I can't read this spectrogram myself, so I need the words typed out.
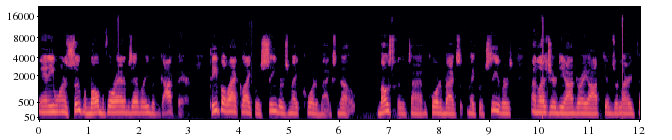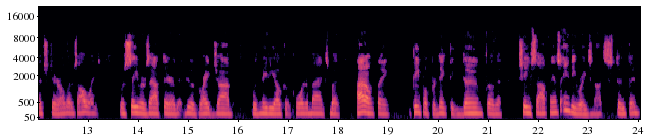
and he won a Super Bowl before Adams ever even got there. People act like receivers make quarterbacks. No, most of the time, quarterbacks make receivers unless you're DeAndre Hopkins or Larry Fitzgerald. There's always receivers out there that do a great job with mediocre quarterbacks, but I don't think people predicting doom for the Chiefs offense. Andy Reid's not stupid.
